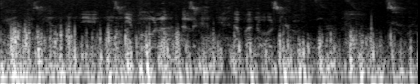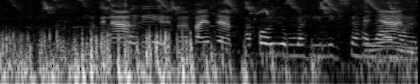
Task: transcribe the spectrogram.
YouTube. Hindi, hindi mo wala talaga pinapanood ko. Okay na, ganito na tayo sir. Ako yung halaman.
